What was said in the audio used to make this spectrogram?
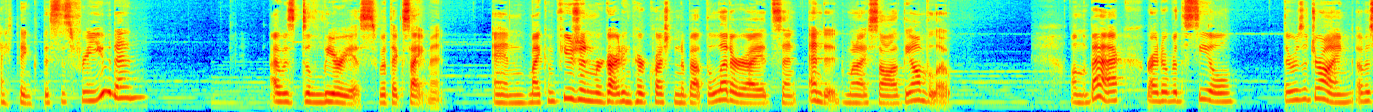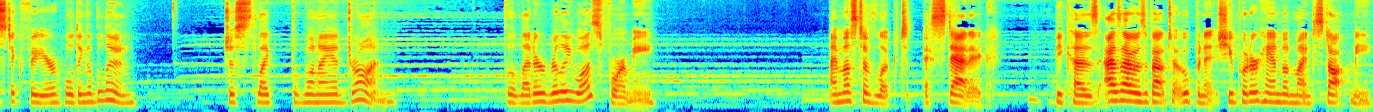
I think this is for you then. I was delirious with excitement, and my confusion regarding her question about the letter I had sent ended when I saw the envelope. On the back, right over the seal, there was a drawing of a stick figure holding a balloon, just like the one I had drawn. The letter really was for me. I must have looked ecstatic, because as I was about to open it, she put her hand on mine to stop me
